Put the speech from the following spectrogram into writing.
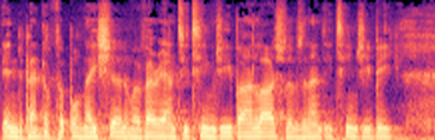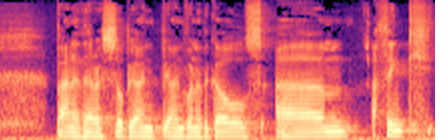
independent football nation, and we're very anti Team GB and large. There was an anti Team GB banner there I saw behind behind one of the goals. Um, I think.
